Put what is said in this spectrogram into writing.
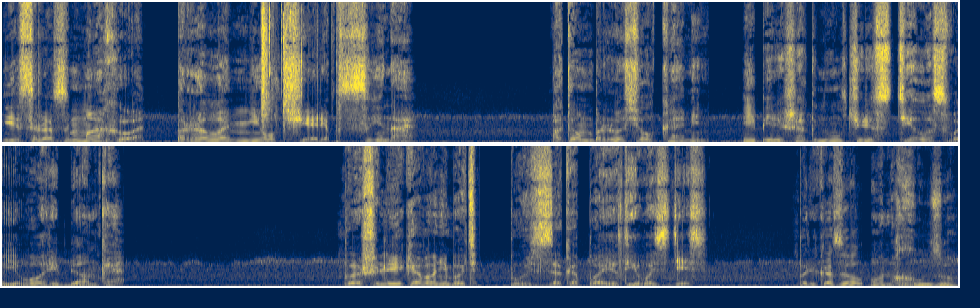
и с размаху проломил череп сына. Потом бросил камень и перешагнул через тело своего ребенка. «Пошли кого-нибудь, пусть закопают его здесь». Приказал он Хузу,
